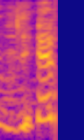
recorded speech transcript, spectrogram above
Get!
